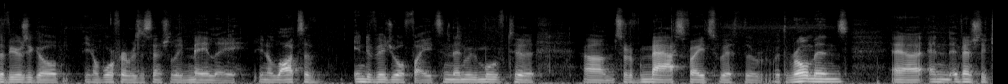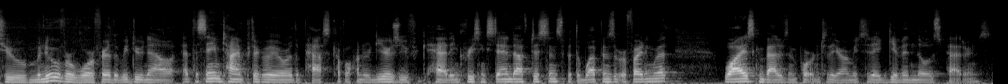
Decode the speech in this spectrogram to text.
of years ago, you know warfare was essentially melee. You know, lots of individual fights, and then we moved to um, sort of mass fights with the with the Romans uh, and eventually to maneuver warfare that we do now. At the same time, particularly over the past couple hundred years, you've had increasing standoff distance with the weapons that we're fighting with. Why is combatives important to the Army today, given those patterns?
